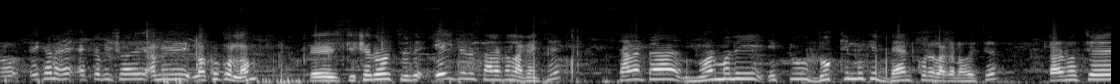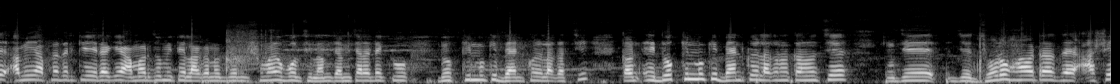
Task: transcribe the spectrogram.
তো এখানে একটা বিষয় আমি লক্ষ্য করলাম সেটা হচ্ছে যে এই যে চারাটা লাগাইছে, চারাটা নর্মালি একটু দক্ষিণমুখী ব্যান্ড করে লাগানো হয়েছে। কারণ হচ্ছে আমি আপনাদেরকে এর আগে আমার জমিতে লাগানোর জন্য সময়ও বলছিলাম যে আমি চারাটা একটু দক্ষিণমুখী ব্যান্ড করে লাগাচ্ছি। কারণ এই দক্ষিণমুখী ব্যান্ড করে লাগানোর কারণ হচ্ছে যে যে ঝোড়ো হাওয়াটা যে আসে,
